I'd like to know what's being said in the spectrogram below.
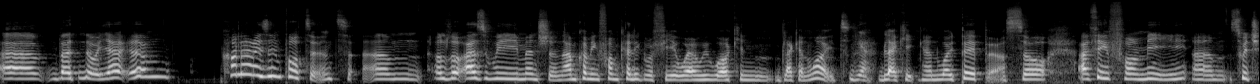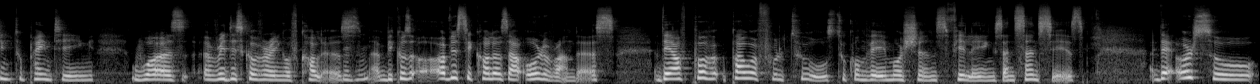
um, but no, yeah. Um, color is important. Um, although, as we mentioned, I'm coming from calligraphy where we work in black and white, Yeah. black ink and white paper. So I think for me, um, switching to painting was a rediscovering of colors Uh, because obviously colors are all around us. They are pow- powerful tools to convey emotions, feelings, and senses. They also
